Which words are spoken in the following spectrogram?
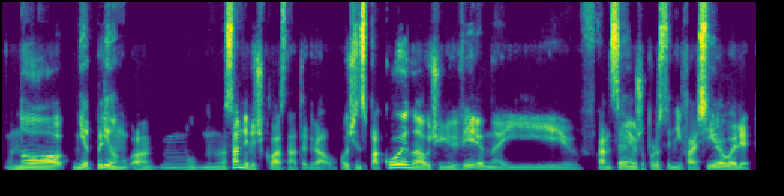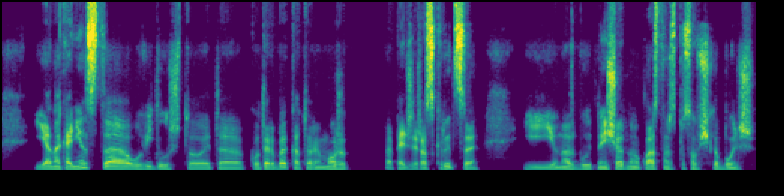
Но нет, блин, он, ну, на самом деле очень классно отыграл. Очень спокойно, очень уверенно, и в конце они уже просто не форсировали. Я наконец-то увидел, что это кутербэк, который может, опять же, раскрыться, и у нас будет на еще одного классного распасовщика больше.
